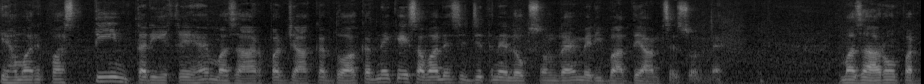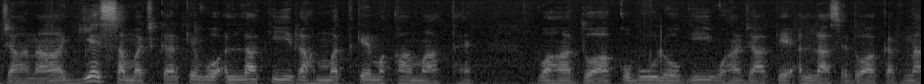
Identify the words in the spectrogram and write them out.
कि हमारे पास तीन तरीक़े हैं मज़ार पर जाकर दुआ करने के। इस हवाले से जितने लोग सुन रहे हैं, मेरी बात ध्यान से सुन लें। मज़ारों पर जाना, ये समझ कर कि वो अल्लाह की रहमत के मकाम हैं। वहाँ दुआ कबूल होगी, वहाँ जाके अल्लाह से दुआ करना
